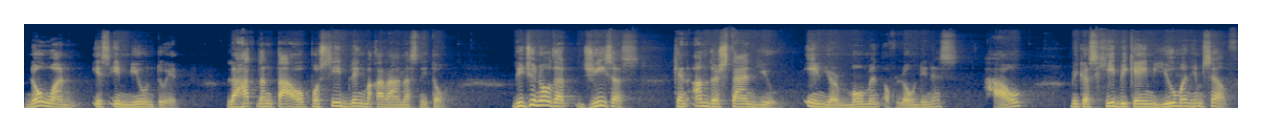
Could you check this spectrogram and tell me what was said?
No one is immune to it. Lahat ng tao posibleng makaranas nito. Did you know that Jesus can understand you in your moment of loneliness? How? Because he became human himself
